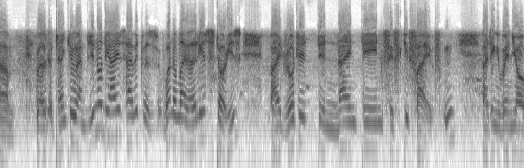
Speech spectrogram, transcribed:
Um, well, uh, thank you. And you know, The Eyes Have It was one of my earliest stories. I wrote it in 1955. hmm? I think when your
